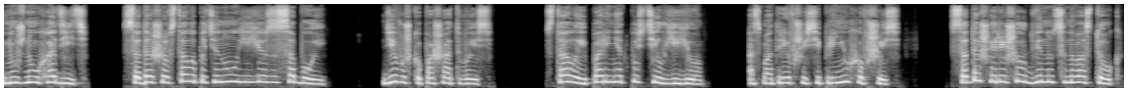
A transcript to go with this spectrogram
нужно уходить». Садаша встал и потянул ее за собой. Девушка, пошатываясь, встала, и парень отпустил ее. Осмотревшись и принюхавшись, Садаша решил двинуться на восток.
